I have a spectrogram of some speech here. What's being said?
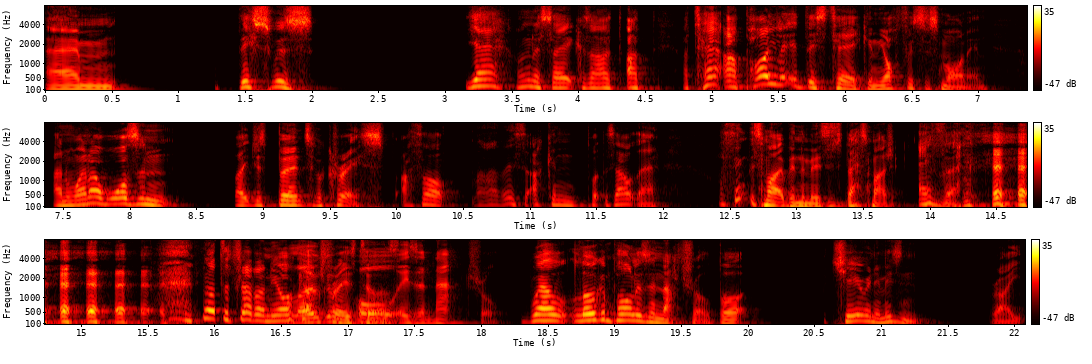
Um, this was, yeah, I'm going to say it because I I I, ta- I piloted this take in the office this morning, and when I wasn't like just burnt to a crisp, I thought, oh, this I can put this out there. I think this might have been the Miz's best match ever. Not to tread on your Logan Paul Toes. is a natural Well, Logan Paul is a natural, but cheering him isn't right.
